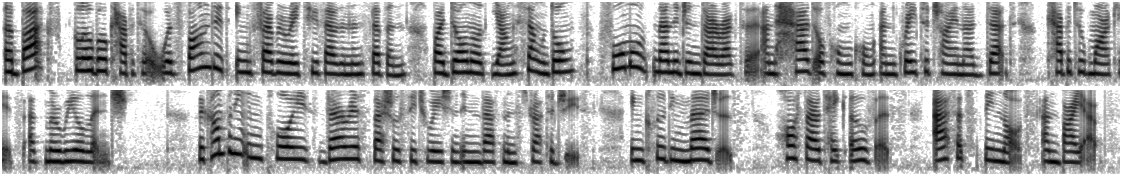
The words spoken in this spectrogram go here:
Abax Global Capital was founded in February 2007 by Donald Yang Xiangdong, former managing director and head of Hong Kong and Greater China debt capital markets at Merrill Lynch. The company employs various special situation investment strategies, including mergers, hostile takeovers, asset spin offs, and buyouts.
